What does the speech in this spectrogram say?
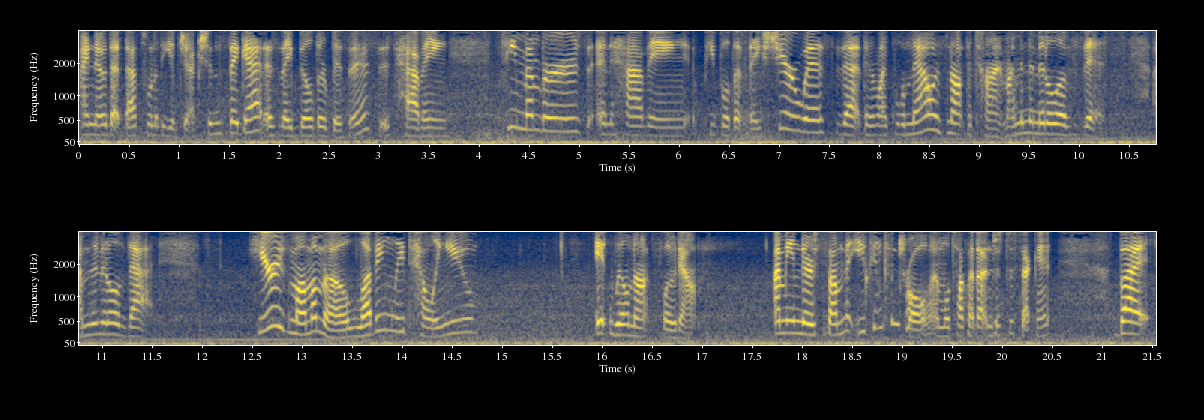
I know that that's one of the objections they get as they build their business is having team members and having people that they share with that they're like, "Well, now is not the time. I'm in the middle of this. I'm in the middle of that." Here is Mama Mo lovingly telling you it will not slow down. I mean, there's some that you can control, and we'll talk about that in just a second. But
